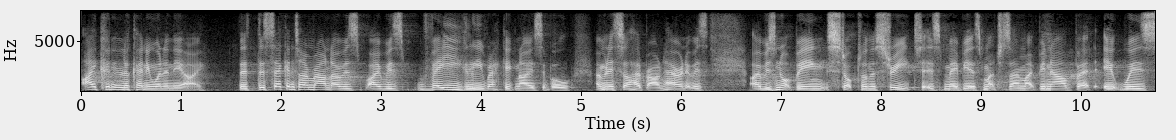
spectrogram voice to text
I couldn't look anyone in the eye. The, the second time round, I was I was vaguely recognisable. I mean, I still had brown hair, and it was I was not being stopped on the street as maybe as much as I might be now. But it was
